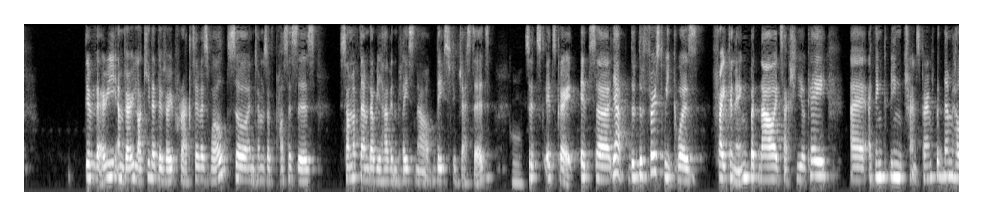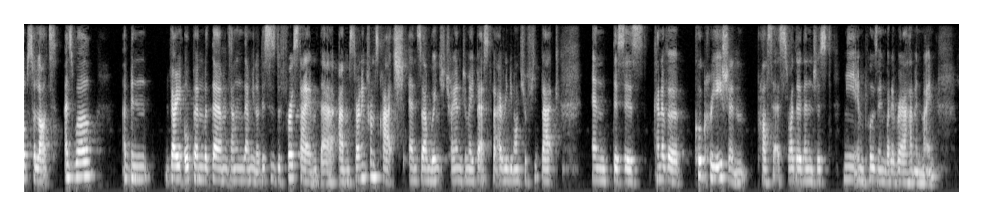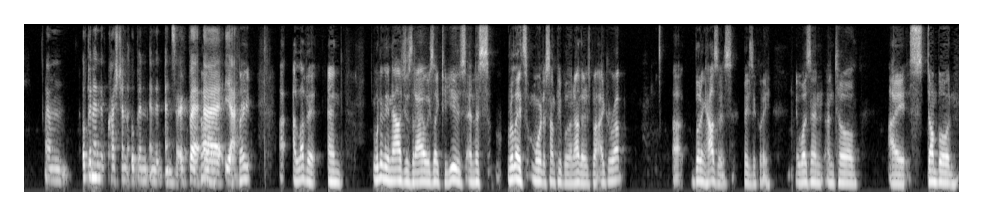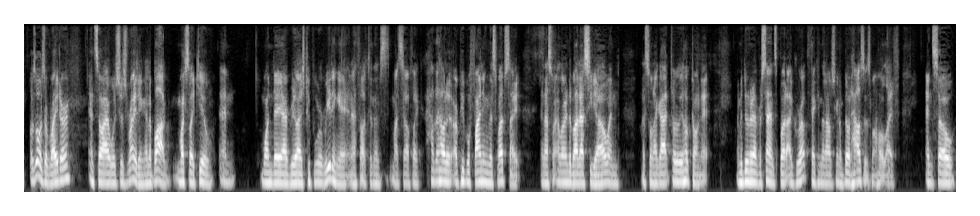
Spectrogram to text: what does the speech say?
they're very i'm very lucky that they're very proactive as well so in terms of processes some of them that we have in place now they suggested cool. so it's it's great it's uh yeah the, the first week was frightening but now it's actually okay I, I think being transparent with them helps a lot as well i've been very open with them telling them you know this is the first time that i'm starting from scratch and so i'm going to try and do my best but i really want your feedback and this is kind of a co-creation process rather than just me imposing whatever I have in mind. Um, open-ended question, open-ended answer. But oh, uh, yeah, great. I, I love it. And one of the analogies that I always like to use, and this relates more to some people than others, but I grew up uh, building houses. Basically, it wasn't until I stumbled. I was always a writer, and so I was just writing on a blog, much like you. And one day I realized people were reading it, and I thought to them, myself, like, how the hell are people finding this website? And that's when I learned about SEO, and that's when I got totally hooked on it. I've been doing it ever since. But I grew up thinking that I was going to build houses my whole life, and so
